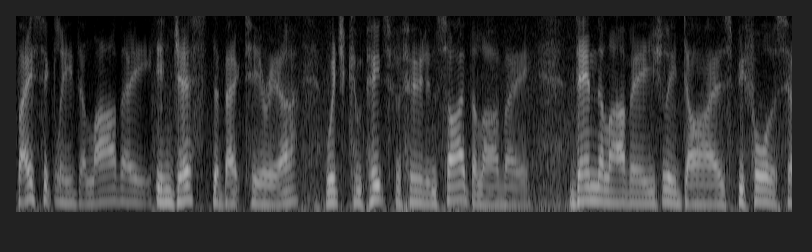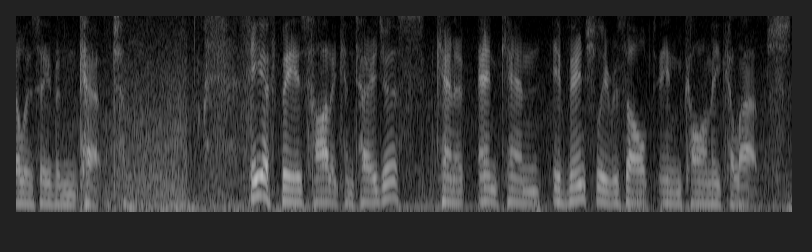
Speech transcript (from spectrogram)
Basically, the larvae ingest the bacteria, which competes for food inside the larvae. Then the larvae usually dies before the cell is even capped. EFB is highly contagious can, and can eventually result in colony collapse.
